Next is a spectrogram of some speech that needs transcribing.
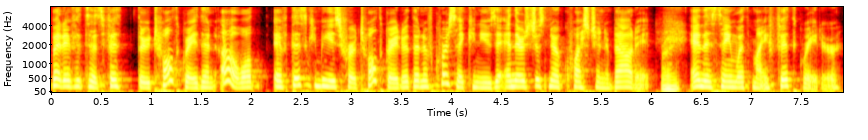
But if it says fifth through 12th grade, then, oh, well, if this can be used for a 12th grader, then of course I can use it. And there's just no question about it. Right. And the same with my fifth grader.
